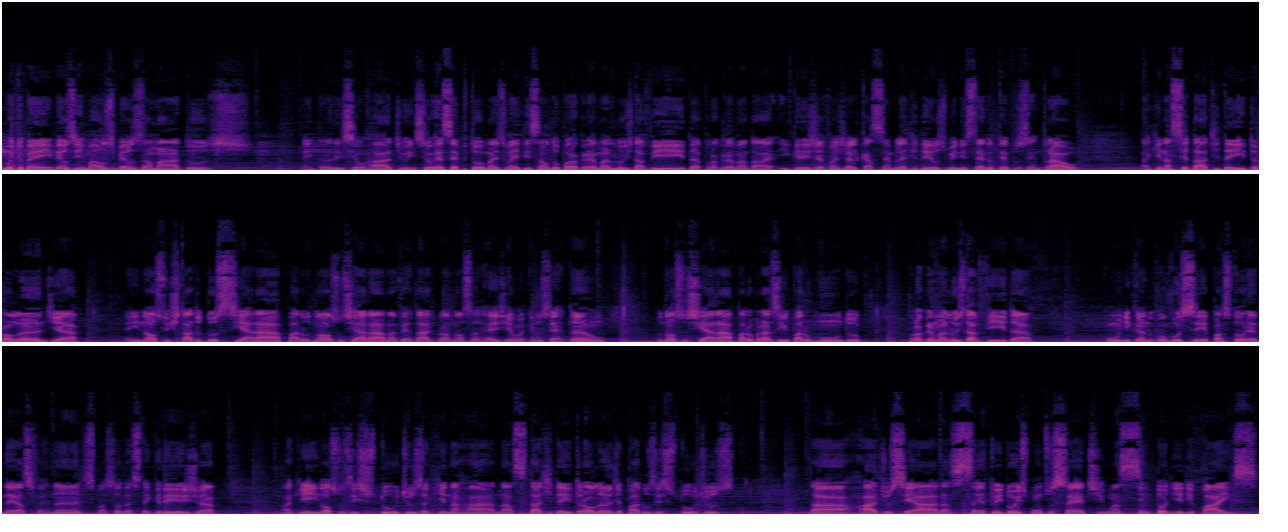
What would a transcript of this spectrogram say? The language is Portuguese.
Muito bem, meus irmãos, meus amados. Entrando em seu rádio, em seu receptor, mais uma edição do programa Luz da Vida, programa da Igreja Evangélica Assembleia de Deus, Ministério Templo Central, aqui na cidade de Hidrolândia, em nosso estado do Ceará, para o nosso Ceará, na verdade, para a nossa região aqui do Sertão, do nosso Ceará, para o Brasil para o mundo. Programa Luz da Vida, comunicando com você, pastor Enéas Fernandes, pastor desta igreja, aqui em nossos estúdios, aqui na, na cidade de Hidrolândia, para os estúdios da Rádio Ceará 102.7, uma sintonia de paz.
